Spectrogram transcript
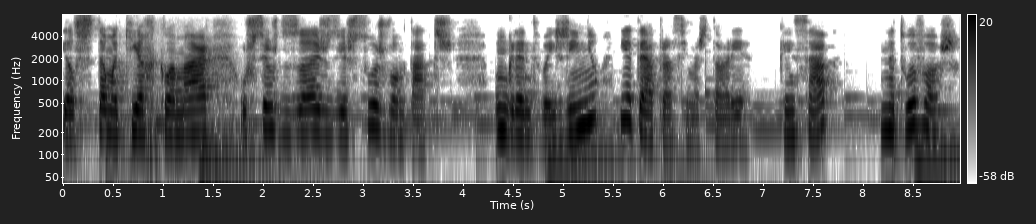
Eles estão aqui a reclamar os seus desejos e as suas vontades. Um grande beijinho e até à próxima história. Quem sabe, na tua voz.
